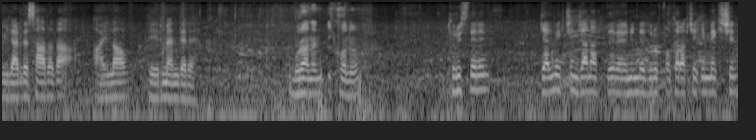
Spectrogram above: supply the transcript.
Bu ileride sağda da I Love Değirmendere. Buranın ikonu. Turistlerin gelmek için can attığı ve önünde durup fotoğraf çekinmek için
